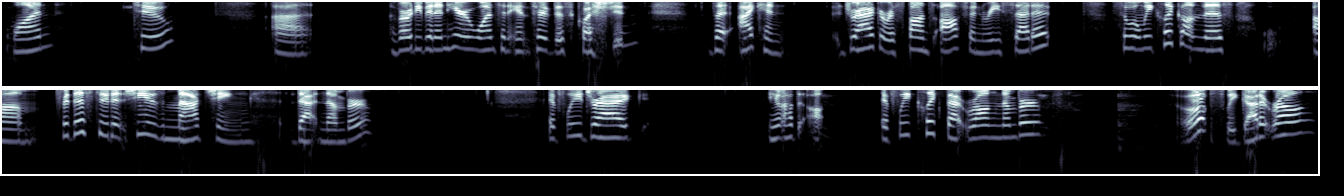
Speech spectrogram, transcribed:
One, two. Uh, I've already been in here once and answered this question, but I can drag a response off and reset it. So when we click on this, um, for this student, she is matching that number. If we drag, you don't have to, uh, if we click that wrong number, oops, we got it wrong.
